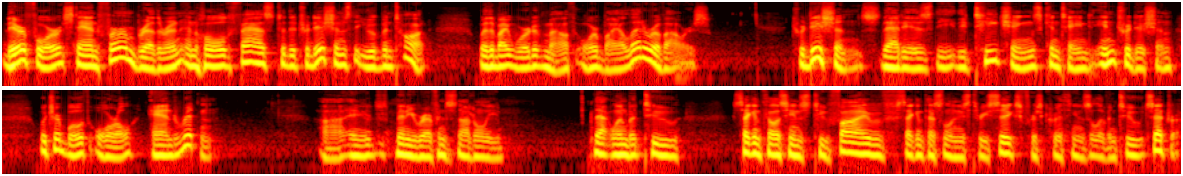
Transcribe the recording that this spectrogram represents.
Therefore, stand firm, brethren, and hold fast to the traditions that you have been taught, whether by word of mouth or by a letter of ours. Traditions, that is, the, the teachings contained in tradition, which are both oral and written. Uh, and many reference not only that one, but to 2 Thessalonians 2 5, 2 Thessalonians 3 6, 1 Corinthians 11 2, etc.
